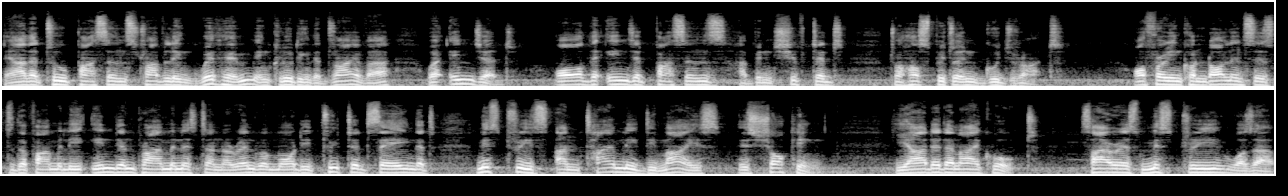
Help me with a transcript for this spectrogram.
The other two persons traveling with him, including the driver, were injured. All the injured persons have been shifted to a hospital in Gujarat. Offering condolences to the family, Indian Prime Minister Narendra Modi tweeted saying that Mistry's untimely demise is shocking. He added, and I quote, Cyrus Mistry was a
